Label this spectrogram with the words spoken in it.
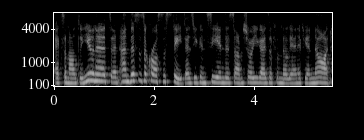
X amount of units and, and this is across the state, as you can see in this, I'm sure you guys are familiar. And if you're not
